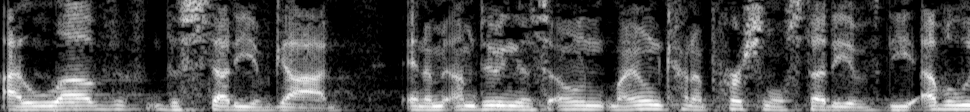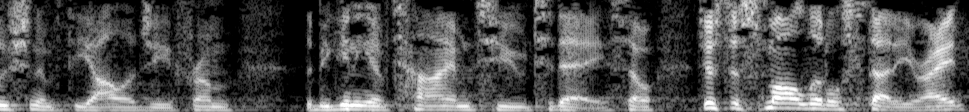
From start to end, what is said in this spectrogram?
I love the study of God. And I'm, I'm doing this own, my own kind of personal study of the evolution of theology from the beginning of time to today. So just a small little study, right?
